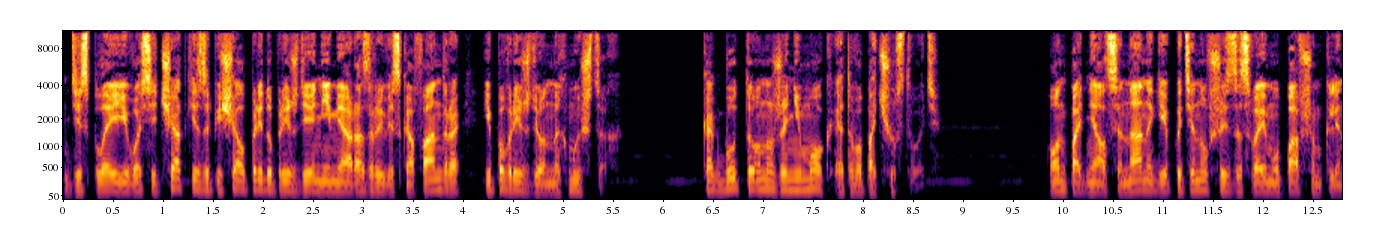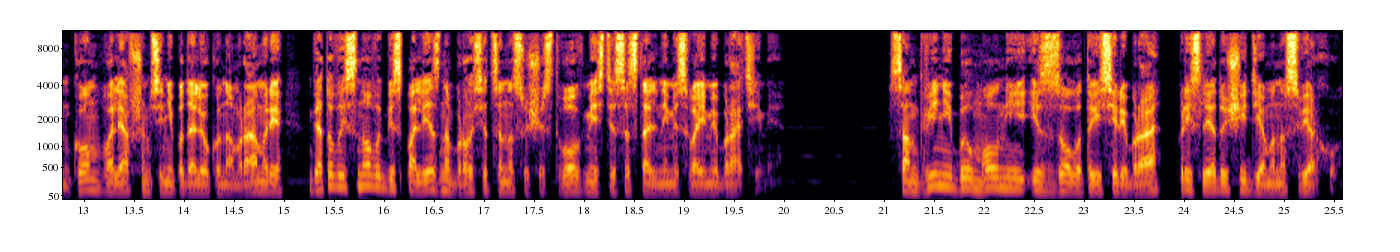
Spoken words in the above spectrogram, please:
Дисплей его сетчатки запищал предупреждениями о разрыве скафандра и поврежденных мышцах. Как будто он уже не мог этого почувствовать. Он поднялся на ноги, потянувшись за своим упавшим клинком, валявшимся неподалеку на мраморе, готовый снова бесполезно броситься на существо вместе с остальными своими братьями. Сангвиний был молнией из золота и серебра, преследующей демона сверху.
